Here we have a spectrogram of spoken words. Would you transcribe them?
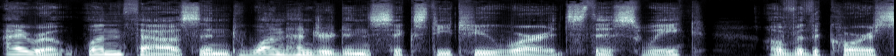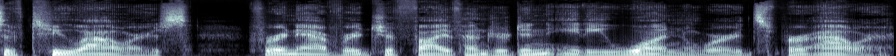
I wrote 1,162 words this week over the course of two hours for an average of 581 words per hour.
